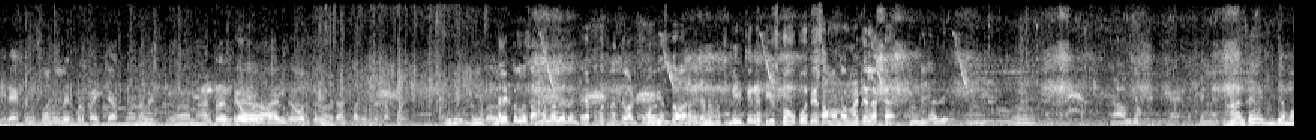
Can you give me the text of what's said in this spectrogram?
వేరే కొన్ని భూముల మీద కూడా ఫైట్ చేస్తున్నాం అలాంటి దాంట్లో అది ఉందండి కలెక్టర్లో సంబంధం లేదంటే కుదిరిద్ది? వాళ్ళు చర్య తీసుకోవాలి. మీరు చర్య తీసుకోకపోతే సంబంధం ఉన్నట్టే లెక్క. అది. ఆ, అంటే ఇదేమో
